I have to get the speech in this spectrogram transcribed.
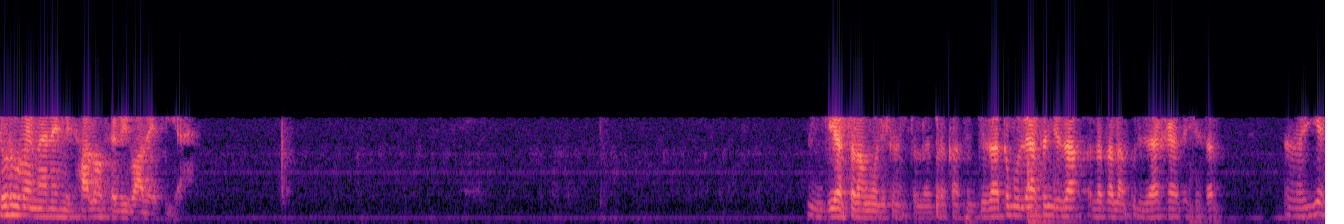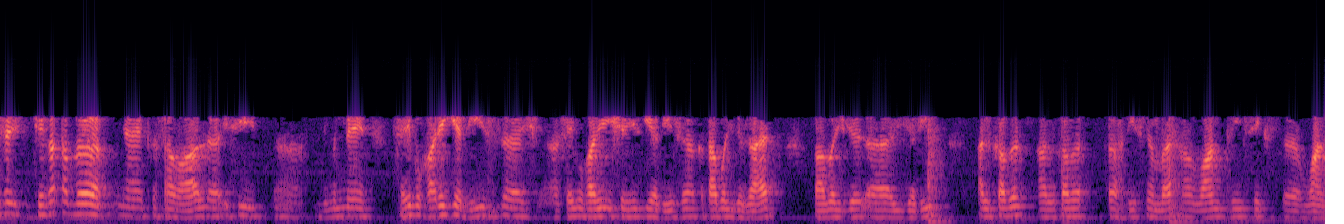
شروع میں میں نے مثالوں سے بھی وعدے کیا ہے۔ جی السلام علیکم و رحمۃ اللہ وبرکاتہ۔ جزاکم اللہ حسن جزاک اللہ تعالیٰ کو جزاک خیر ہے سر۔ یہ شیخ صاحب ایک سوال اسی ضمن میں صحیح بخاری کی حدیث صحیح بخاری شریف کی حدیث کتاب الجزائر، باب الجریف القبر القبر، حدیث نمبر ون تھری سکس ون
